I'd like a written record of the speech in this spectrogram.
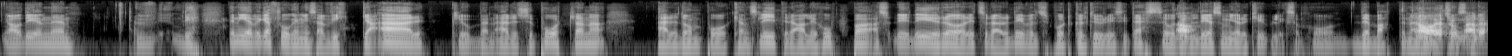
ja, det är en, eh, det, den eviga frågan är så här, vilka är klubben? Är det supportrarna? Är det de på kansliet? Är det allihopa? Alltså det, det är ju rörigt sådär och det är väl supportkultur i sitt esse och det är Ja. väl det som gör det kul liksom och debatterna Ja, runt jag tror med det.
